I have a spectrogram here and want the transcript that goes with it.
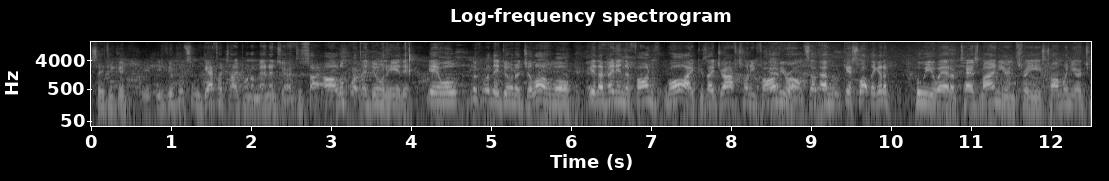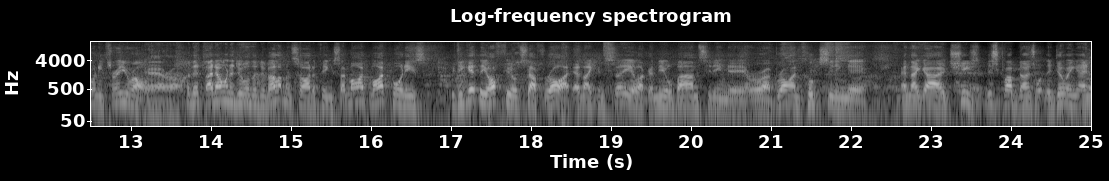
So if you could, if you could put some gaffer tape on a manager to say, oh look what they're doing here. They- Yeah, well look what they're doing at Geelong. Well, yeah, they've been in the final. Why? Because they draft 25 year olds. And um, guess what? They're going to pull you out of Tasmania in three years' time when you're a 23 year old. Yeah, right. But they- they don't want to do all the development side of things. So my, my point is, if you get the off-field stuff right, and they can see like a Neil Balme sitting there or a Brian Cook sitting there, and they go, geez, this club knows what they're doing, and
